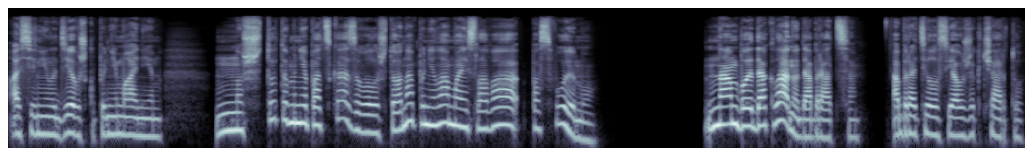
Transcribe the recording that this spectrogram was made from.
осенила девушку пониманием, но что-то мне подсказывало, что она поняла мои слова по-своему. «Нам бы до клана добраться», — обратилась я уже к чарту.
